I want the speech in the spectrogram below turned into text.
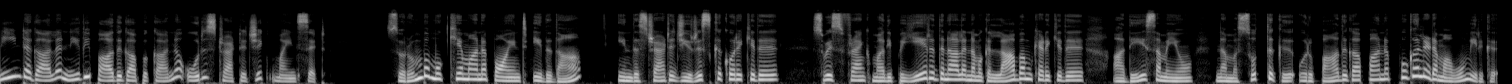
நீண்டகால நிதி பாதுகாப்புக்கான ஒரு ஸ்ட்ராட்டஜிக் மைண்ட் செட். ஸோ ரொம்ப முக்கியமான பாயிண்ட் இதுதான். இந்த ஸ்ட்ராட்டஜி ரிஸ்க் குறைக்குது. ஸ்விஸ் பிராங்க் மதிப்பு ஏறுறதுனால நமக்கு லாபம் கிடைக்குது. அதே சமயம் நம்ம சொத்துக்கு ஒரு பாதுகாப்பான புகலிடமாவும் இருக்கு.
